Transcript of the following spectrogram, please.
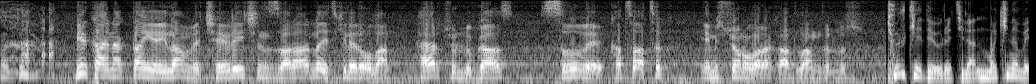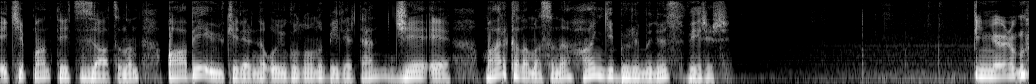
Bir kaynaktan yayılan ve çevre için zararlı etkileri olan her türlü gaz, sıvı ve katı atık emisyon olarak adlandırılır. Türkiye'de üretilen makine ve ekipman teçhizatının AB ülkelerine uyguluğunu belirten CE markalamasını hangi bölümünüz verir? Bilmiyorum.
